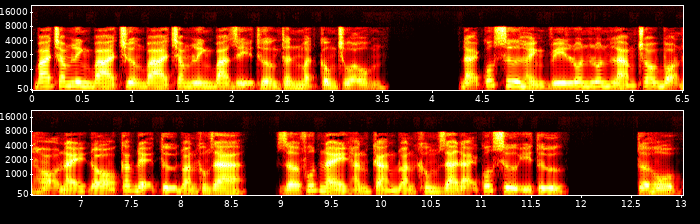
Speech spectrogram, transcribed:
303 chương 303 dị thường thân mật công chúa ôm. Đại quốc sư hành vi luôn luôn làm cho bọn họ này đó các đệ tử đoán không ra, giờ phút này hắn càng đoán không ra đại quốc sư ý tứ. Tựa hồ,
